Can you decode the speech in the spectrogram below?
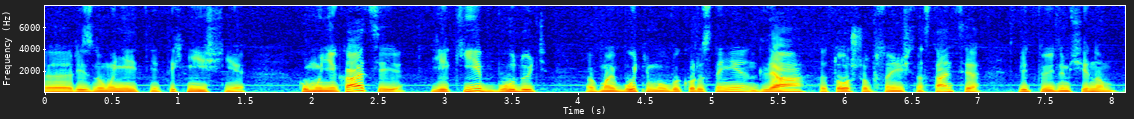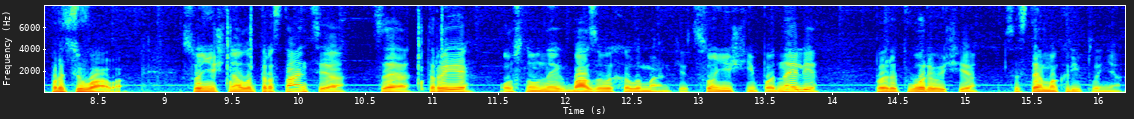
е, різноманітні технічні комунікації, які будуть в майбутньому використані для того, щоб сонячна станція відповідним чином працювала. Сонячна електростанція це три основних базових елементи: сонячні панелі, перетворюючі система кріплення.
